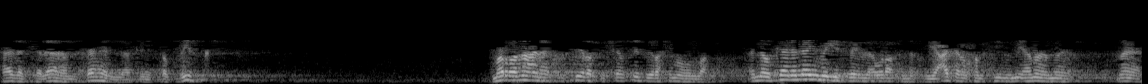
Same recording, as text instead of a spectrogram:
هذا الكلام سهل لكن التطبيق. مر معنا في سيرة الشنقيطي رحمه الله. أنه كان لا يميز بين الأوراق النقدية عشرة وخمسين ومئة ما, ما, ما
